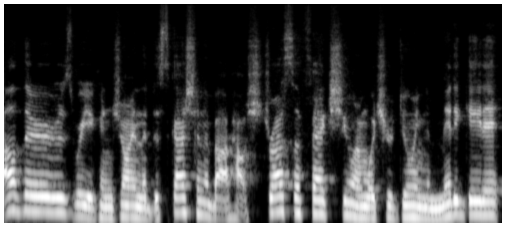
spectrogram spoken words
others, where you can join the discussion about how stress affects you and what you're doing to mitigate it.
